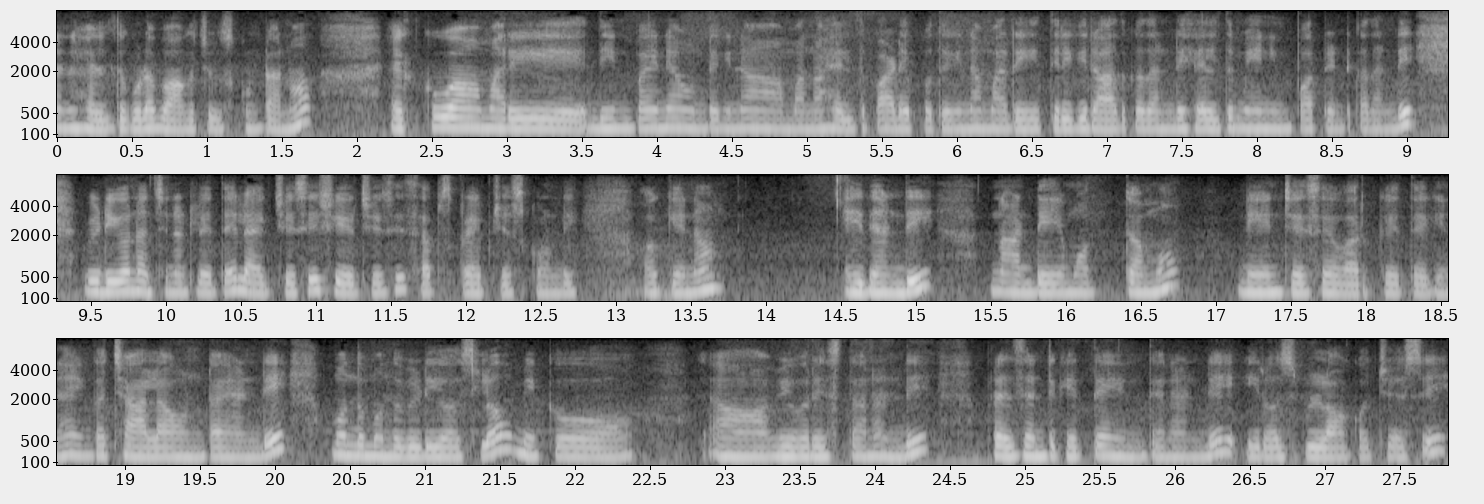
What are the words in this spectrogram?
నేను హెల్త్ కూడా బాగా చూసుకుంటాను. ఎక్కువ మరి దీనిపైనే ఉంటే మన హెల్త్ పాడైపోతే మరి తిరిగి రాదు కదండి. హెల్త్ మెయిన్ ఇంపార్టెంట్ కదండి. వీడియో నచ్చినట్లయితే లైక్ చేసి షేర్ చేసి సబ్స్క్రైబ్ చేసుకోండి. ఓకేనా? ఇదండి. నా డే మొత్తము నేను చేసే వర్క్ అయితే ఇంకా చాలా ఉంటాయండి. ముందు ముందు వీడియోస్లో మీకు వివరిస్తానండి. ప్రజెంట్కి అయితే ఇంతేనండి. ఈరోజు బ్లాగ్ వచ్చేసి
